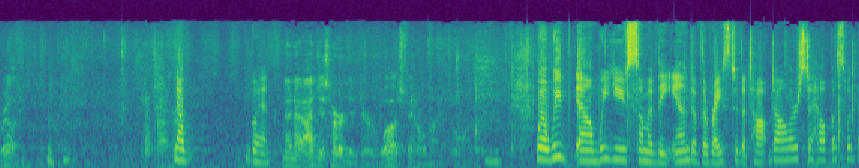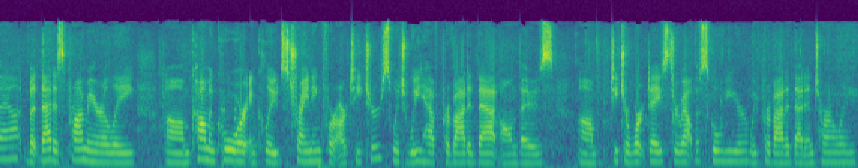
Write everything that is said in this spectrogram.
Really? I've heard- Now, go ahead. No, no, I just heard that there was federal money flowing. Well, we, um, we use some of the end of the Race to the Top dollars to help us with that, but that is primarily, um, Common Core includes training for our teachers, which we have provided that on those um, teacher workdays throughout the school year. We've provided that internally.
